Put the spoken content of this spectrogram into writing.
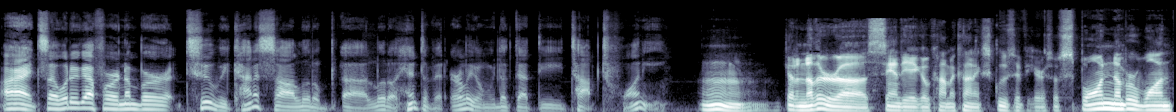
All right. So what do we got for number two? We kind of saw a little, uh, little hint of it earlier when we looked at the top twenty. Mm. Got another uh, San Diego Comic Con exclusive here. So Spawn number one,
